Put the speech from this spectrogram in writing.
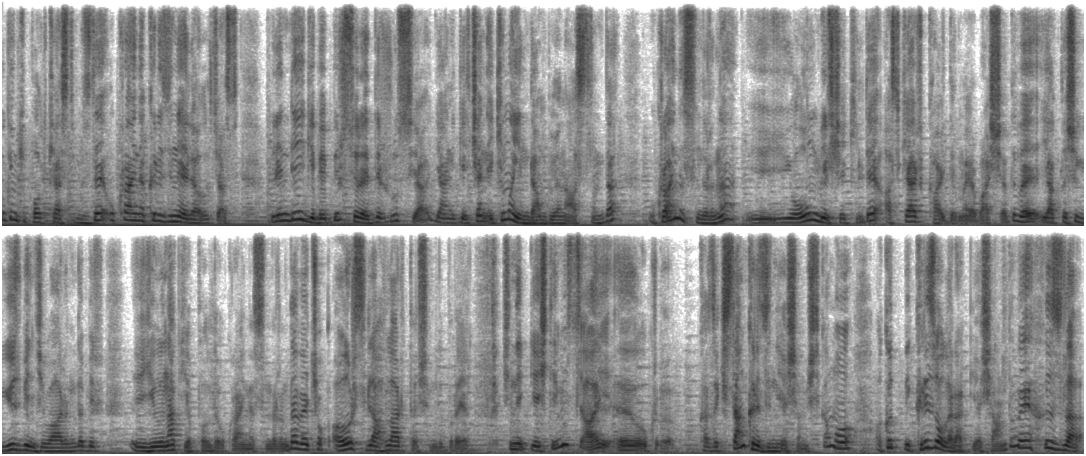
Bugünkü podcast'imizde Ukrayna krizini ele alacağız. Bilindiği gibi bir süredir Rusya yani geçen Ekim ayından bu yana aslında Ukrayna sınırına e, yoğun bir şekilde asker kaydırmaya başladı ve yaklaşık 100 bin civarında bir e, yığınak yapıldı Ukrayna sınırında ve çok ağır silahlar taşındı buraya. Şimdi geçtiğimiz ay e, Kazakistan krizini yaşamıştık ama o akut bir kriz olarak yaşandı ve hızla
